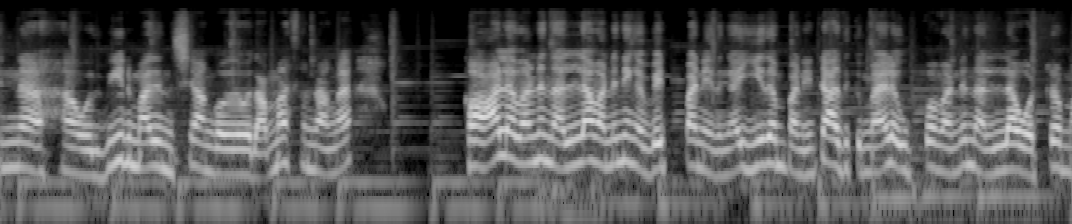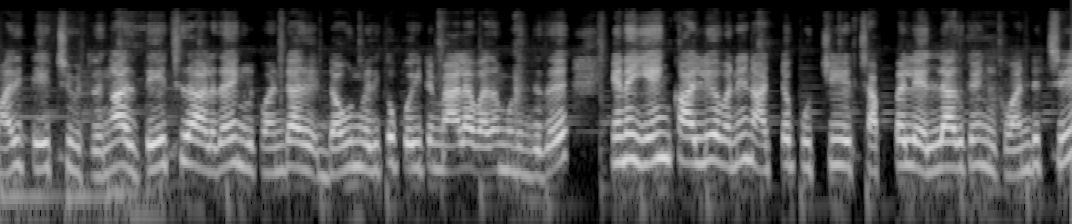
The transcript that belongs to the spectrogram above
சின்ன ஒரு வீடு மாதிரி இருந்துச்சு. அங்கே ஒரு ஒரு அம்மா சொன்னாங்க காலை வந்து நல்லா வந்து நீங்கள் வெட் பண்ணிடுங்க ஈரம் பண்ணிவிட்டு அதுக்கு மேலே உப்பை வந்து நல்லா ஒட்டுற மாதிரி தேய்ச்சி விட்டுருங்க. அது தேய்ச்சதால தான் எங்களுக்கு வந்து அது டவுன் வரைக்கும் போயிட்டு மேலே வர முடிஞ்சது. ஏன்னா என் காலையும் வந்து அட்டை பூச்சி சப்பல் எல்லாத்துக்கும் எங்களுக்கு வந்துச்சு.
